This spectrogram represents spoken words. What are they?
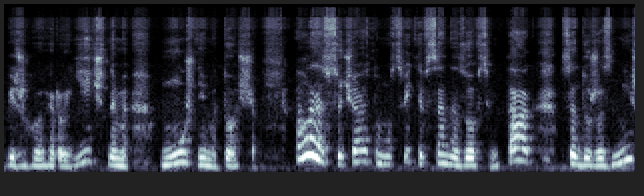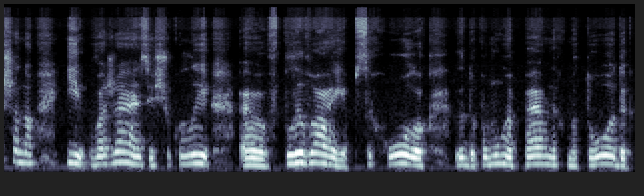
більш героїчними, мужніми тощо. Але в сучасному світі все не зовсім так, все дуже змішано, і вважається, що коли е, впливає психолог за допомогою певних методик,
